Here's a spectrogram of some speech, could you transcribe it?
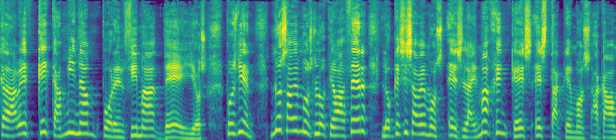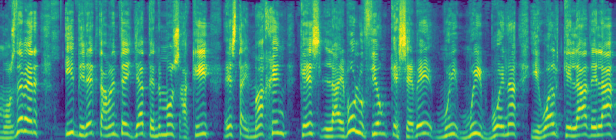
cada vez que caminan por encima de ellos. Pues bien, no sabemos lo que va a hacer, lo que sí sabemos es la imagen, que es esta que hemos acabamos de ver y directamente ya tenemos aquí esta imagen que es la evolución que se ve muy muy buena igual que la de la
